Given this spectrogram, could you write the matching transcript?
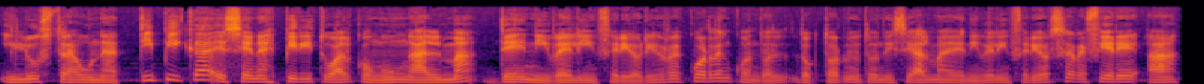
ilustra una típica escena espiritual con un alma de nivel inferior. Y recuerden, cuando el doctor Newton dice alma de nivel inferior, se refiere a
